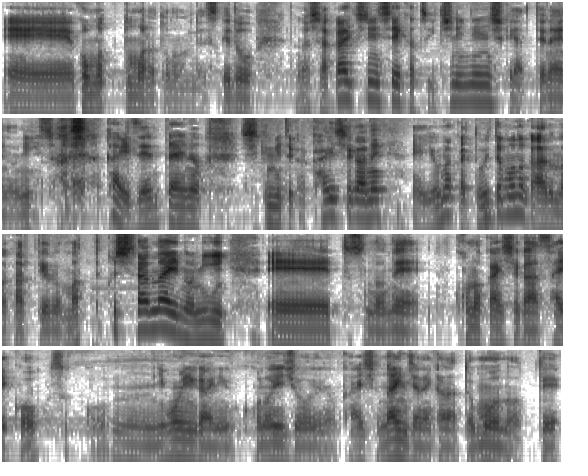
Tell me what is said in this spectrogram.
えー、ごもっともだと思うんですけど、なんか社会人生活1、2年しかやってないのに、そ の社会全体の仕組みというか会社がね、世の中にどういったものがあるのかっていうのを全く知らないのに、えーっと、そのね、この会社が最高そこ、うん、日本以外にこの以上での会社ないんじゃないかなと思うのって、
